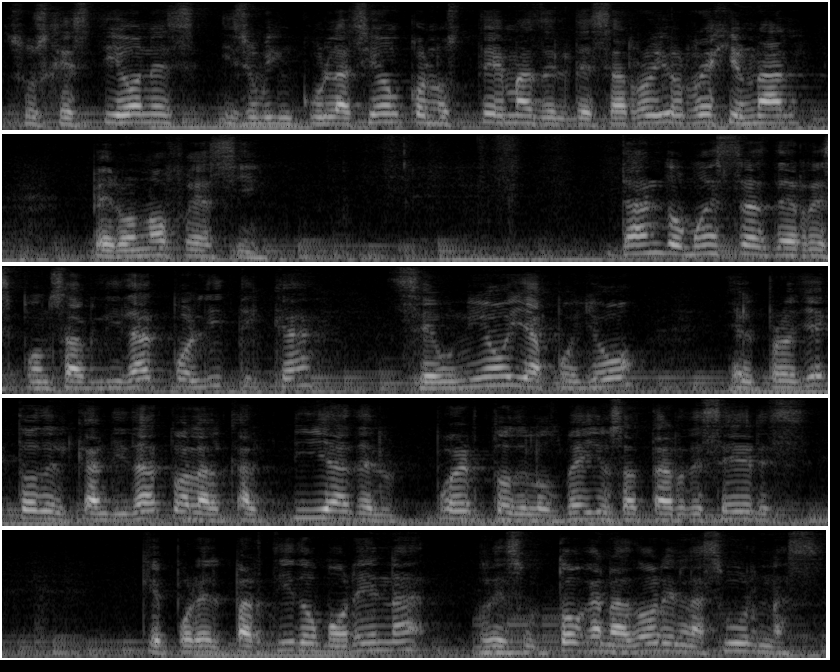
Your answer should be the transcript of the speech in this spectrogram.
sus gestiones y su vinculación con los temas del desarrollo regional, pero no fue así. Dando muestras de responsabilidad política, se unió y apoyó el proyecto del candidato a la alcaldía del puerto de los Bellos Atardeceres, que por el partido Morena resultó ganador en las urnas,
